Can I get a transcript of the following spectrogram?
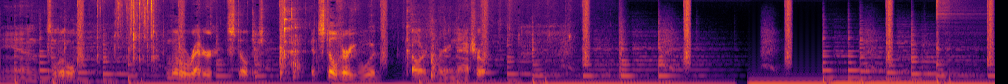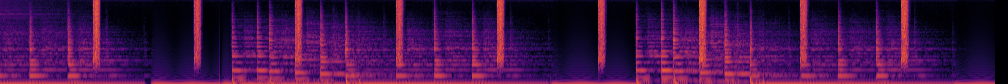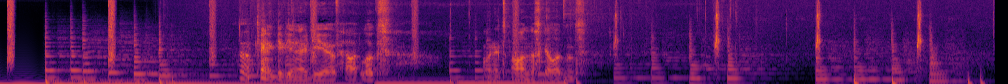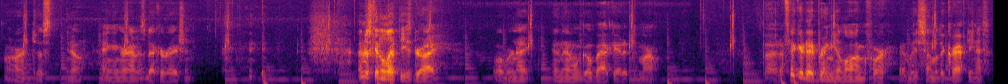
And it's a little, a little redder. Still just, it's still very wood color, very natural. I'll kind of give you an idea of how it looks when it's on the skeletons. Just, you know, hanging around as decoration. I'm just going to let these dry overnight and then we'll go back at it tomorrow. But I figured I'd bring you along for at least some of the craftiness.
